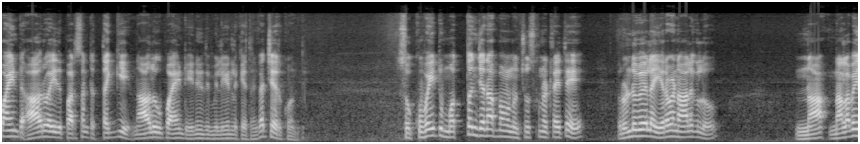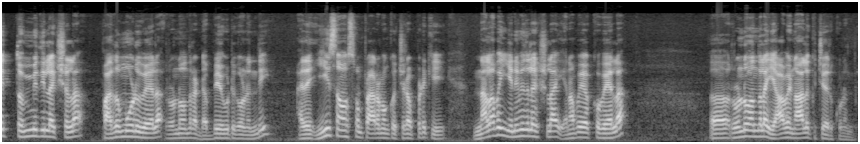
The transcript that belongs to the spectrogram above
పాయింట్ ఆరు ఐదు పర్సెంట్ తగ్గి నాలుగు పాయింట్ ఎనిమిది మిలియన్లకి అయితే చేరుకుంది. సో కువైట్ మొత్తం జనాభా మనం చూసుకున్నట్లయితే రెండు వేల ఇరవై నాలుగులో నా నలభై తొమ్మిది లక్షల పదమూడు వేల రెండు వందల డెబ్బై ఒకటిగా ఉండింది. అదే ఈ సంవత్సరం ప్రారంభంకి వచ్చేటప్పటికి నలభై ఎనిమిది లక్షల ఎనభై ఒక్క వేల రెండు వందల యాభై నాలుగుకు చేరుకుంది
